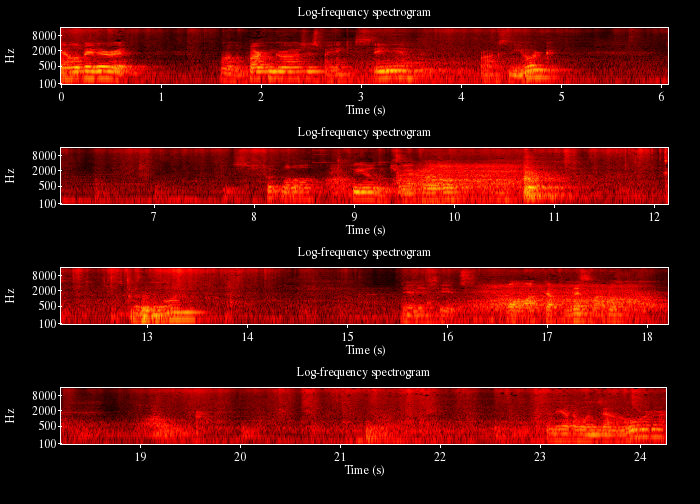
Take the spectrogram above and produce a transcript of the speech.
Elevator at one of the parking garages by Yankee Stadium, Bronx, New York. There's football field and track level. Let's go to one. Yeah, you see it's all locked up in this level. And the other one's out of order.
